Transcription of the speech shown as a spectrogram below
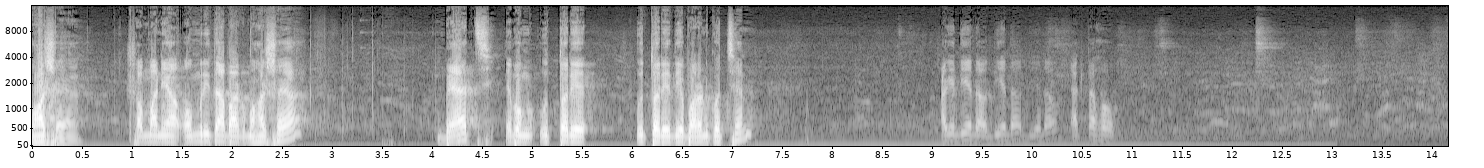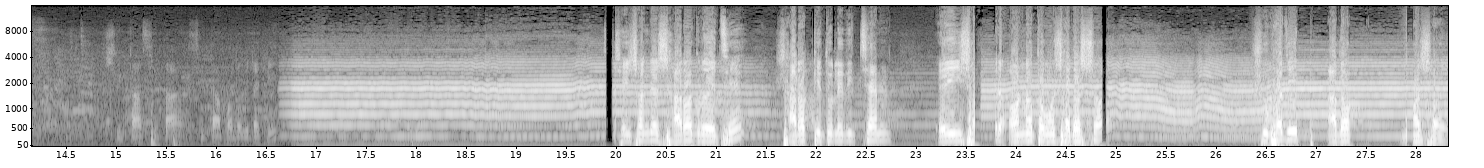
মহাশয়া। সম্মানীয় অমৃতা বাগ মহাশয়া, ব্যাচ এবং উত্তরে উত্তরে দিয়ে বরণ করছেন। আগে দিয়ে দাও দিয়ে দাও দিয়ে দাও, একটা হোক। সীতা সীতা সীতা কি? সেই সঙ্গে স্মারক রয়েছে। স্মারকটি তুলে দিচ্ছেন এই অন্যতম সদস্য, শুভজিৎ আদক মহাশয়।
